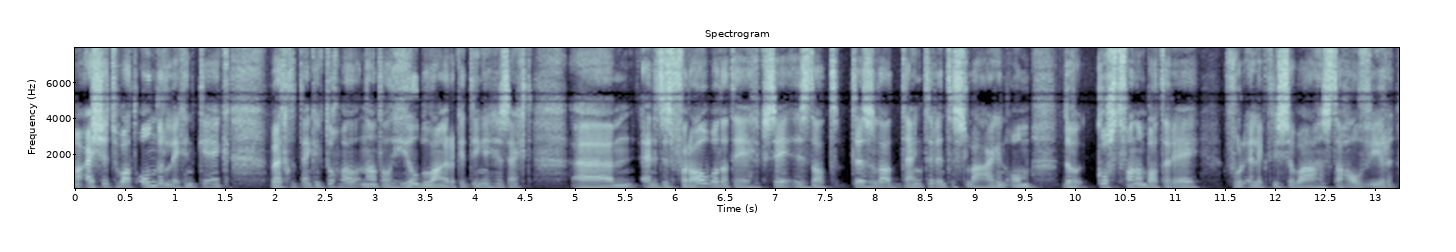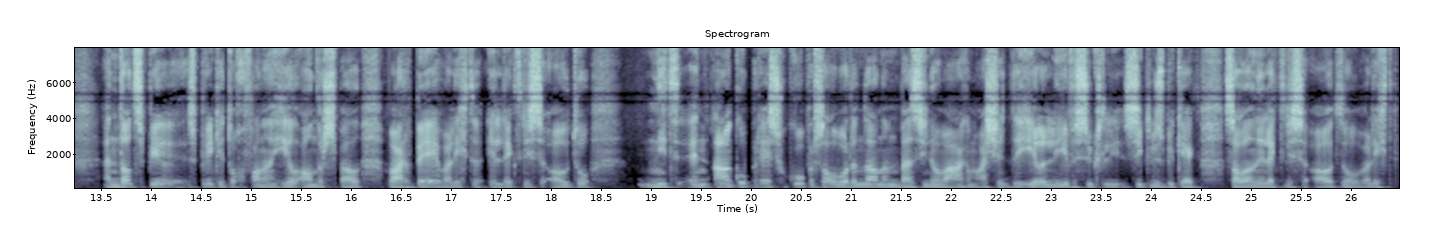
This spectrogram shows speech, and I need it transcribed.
Maar als je het wat onderliggend kijkt, werd het denk ik toch wel een aantal heel belangrijke dingen gezegd. Um, en het is vooral wat hij eigenlijk zei, is dat Tesla denkt erin te slagen om de kost van een batterij voor elektrische wagens te halveren. En dan spreek je toch van een heel ander spel, waarbij wellicht de elektrische auto niet in aankoopprijs goedkoper zal worden dan een benzinewagen. Maar als je de hele levenscyclus bekijkt, zal een elektrische auto wellicht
